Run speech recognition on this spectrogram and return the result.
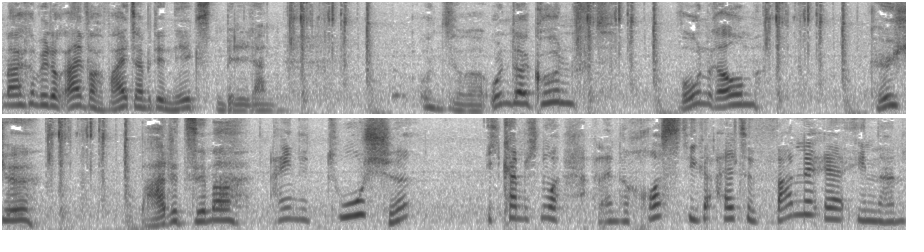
Machen wir doch einfach weiter mit den nächsten Bildern. Unsere Unterkunft, Wohnraum, Küche, Badezimmer. Eine Dusche? Ich kann mich nur an eine rostige alte Wanne erinnern.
